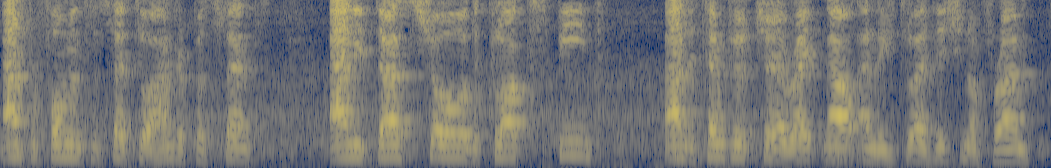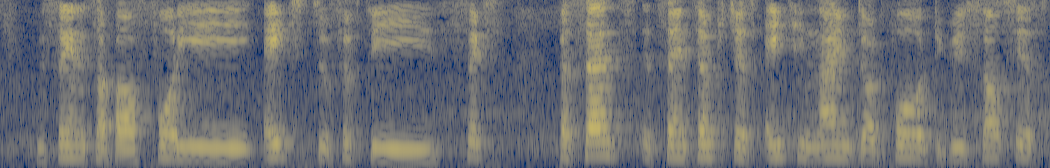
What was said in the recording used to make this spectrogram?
and performance is set to 100%. And it does show the clock speed and the temperature right now and the utilization of RAM. We're saying it's about 48 to 56 percent. It's saying temperature is 89.4 degrees Celsius,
